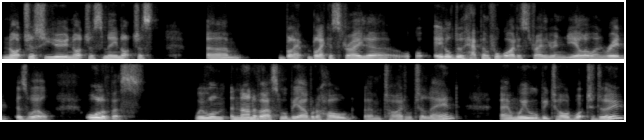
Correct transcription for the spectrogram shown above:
not just you, not just me, not just um, Black Black Australia. It'll do happen for White Australia and yellow and red as well. All of us we will none of us will be able to hold um, title to land, and we will be told what to do.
